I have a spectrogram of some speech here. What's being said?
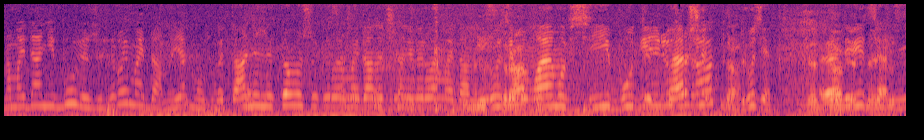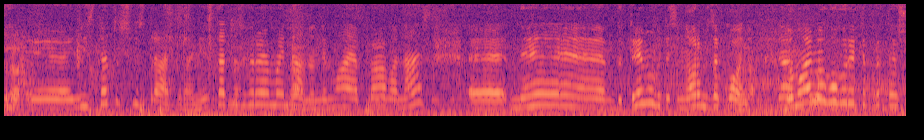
На Майдані був, він же герой Майдану. Як можна Питання не в тому, що герой майдану чи не герой майдану. Друзі, ми маємо всі бути перші. Да. Друзі, Е, Дивіться, ні, е, ні статус ілюстратора, ні статус Да. героя Майдану Да. не має права нас е, не дотримуватися норм закону. Ми маємо говорити про те, що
